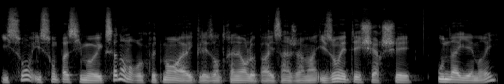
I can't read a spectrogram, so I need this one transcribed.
ils- sont, ils sont pas si mauvais que ça dans le recrutement avec les entraîneurs, le Paris Saint-Germain. Ils ont été chercher Unai Emery.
